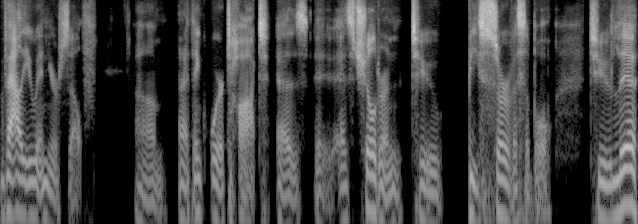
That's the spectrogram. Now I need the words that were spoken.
value in yourself. Um, and I think we're taught as as children to be serviceable to live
